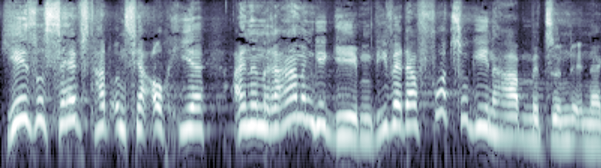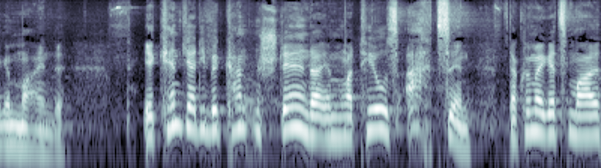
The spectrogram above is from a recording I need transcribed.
Jesus selbst hat uns ja auch hier einen Rahmen gegeben, wie wir da vorzugehen haben mit Sünde in der Gemeinde. Ihr kennt ja die bekannten Stellen da im Matthäus 18. Da können wir jetzt mal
